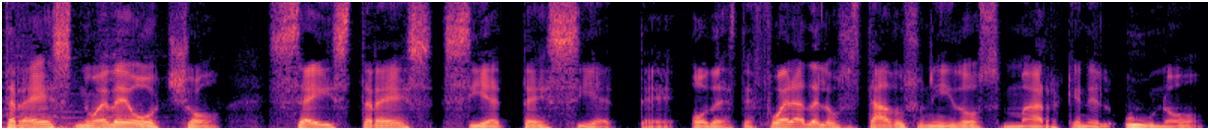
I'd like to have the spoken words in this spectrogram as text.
398 6377 o desde fuera de los Estados Unidos marquen el 1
